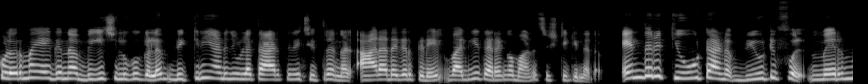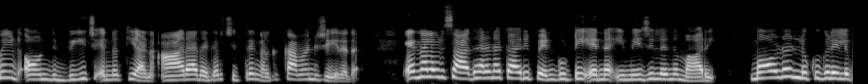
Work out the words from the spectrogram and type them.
കുളിർമയേകുന്ന ബീച്ച് ലുക്കുകളും ബിക്കിനി അണിഞ്ഞുള്ള താരത്തിന്റെ ചിത്രങ്ങൾ ആരാധകർക്കിടയിൽ വലിയ തരംഗമാണ് സൃഷ്ടിക്കുന്നത്. എന്തൊരു ക്യൂട്ടാണ് beautiful mermaid on the beach എന്നൊക്കെയാണ് ആരാധകർ ചിത്രങ്ങൾക്ക് കമന്റ് ചെയ്യുന്നത്. എന്നാൽ ഒരു സാധാരണക്കാരി പെൺകുട്ടി എന്ന ഇമേജിൽ നിന്ന് മാറി. മോഡേൺ ലുക്കുകളിലും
